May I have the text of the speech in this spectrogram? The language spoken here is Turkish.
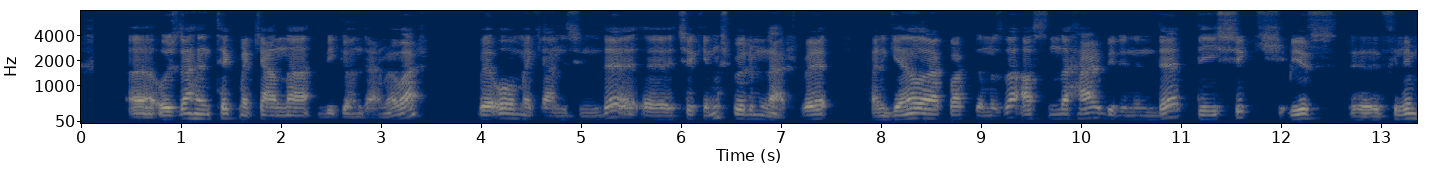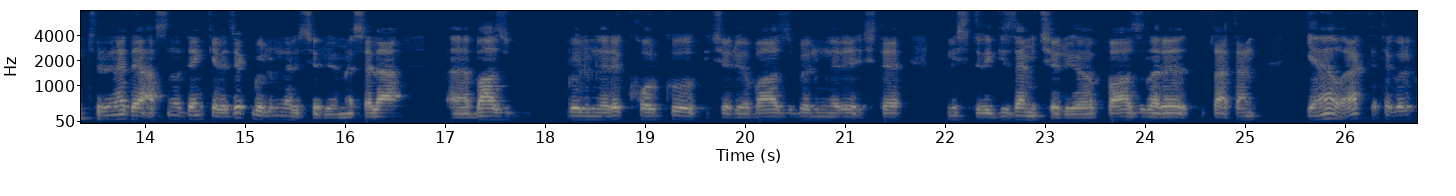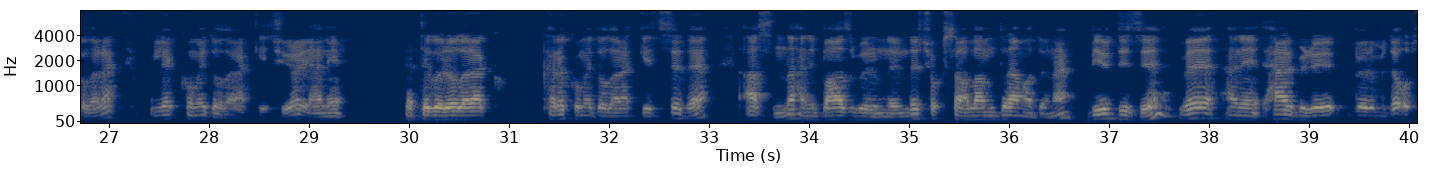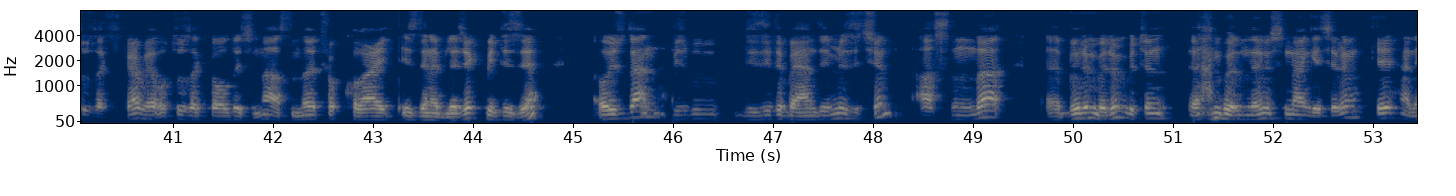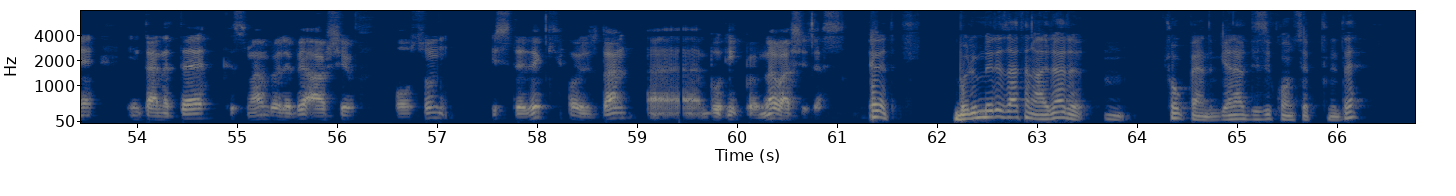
E, o yüzden hani tek mekana bir gönderme var ve o mekan içinde e, çekilmiş bölümler ve hani genel olarak baktığımızda aslında her birinin de değişik bir e, film türüne de aslında denk gelecek bölümler içeriyor. Mesela e, bazı bölümleri korku içeriyor, bazı bölümleri işte mystery, gizem içeriyor, bazıları zaten genel olarak kategorik olarak black komedi olarak geçiyor. Yani kategori olarak kara komedi olarak geçse de aslında hani bazı bölümlerinde çok sağlam drama dönen bir dizi ve hani her biri bölümü de 30 dakika ve 30 dakika olduğu için de aslında çok kolay izlenebilecek bir dizi. O yüzden biz bu diziyi de beğendiğimiz için aslında e, bölüm bölüm bütün e, bölümlerin üstünden geçelim ki hani internette kısmen böyle bir arşiv olsun istedik. O yüzden e, bu ilk bölümle başlayacağız. Evet. Bölümleri zaten ayrı ayrı çok beğendim. Genel dizi konseptini de.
